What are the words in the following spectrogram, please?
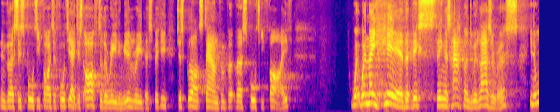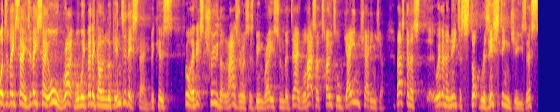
in verses 45 to 48, just after the reading. We didn't read this, but if you just glance down from verse 45, when they hear that this thing has happened with Lazarus, you know, what do they say? Do they say, oh, right, well, we better go and look into this then? Because, well, if it's true that Lazarus has been raised from the dead, well, that's a total game changer. That's going to, we're going to need to stop resisting Jesus.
